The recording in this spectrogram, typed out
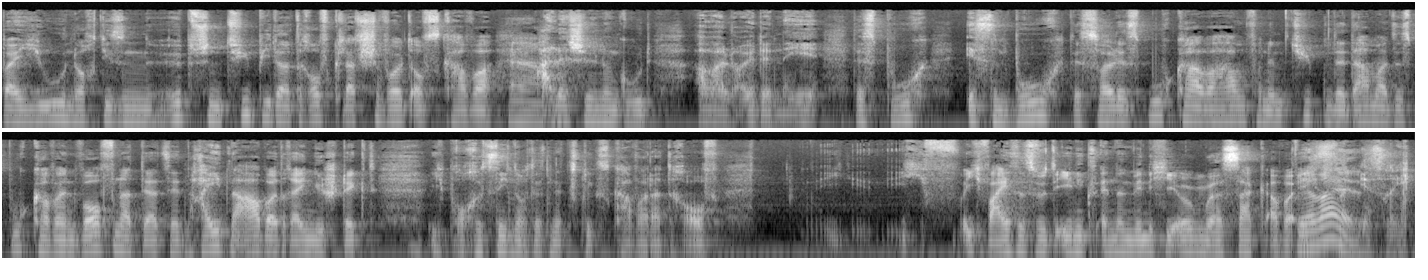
bei You noch diesen hübschen Typi da draufklatschen wollt aufs Cover. Ja. Alles schön und gut. Aber Leute, nee, das Buch ist ein Buch. Das soll das Buchcover haben von dem Typen, der damals das Buchcover entworfen hat. Der hat seine Heidenarbeit reingesteckt. Ich brauche jetzt nicht noch das Netflix-Cover da drauf. Ich, ich weiß, es wird eh nichts ändern, wenn ich hier irgendwas sag, aber Wer ich, weiß. Es, regt,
